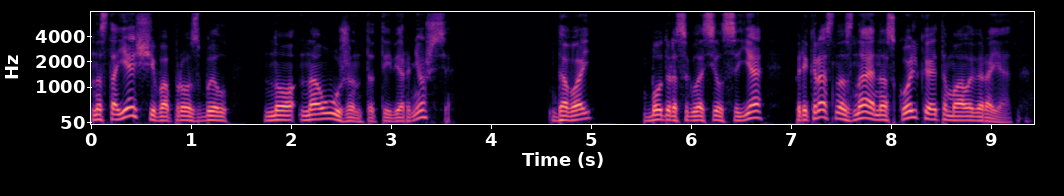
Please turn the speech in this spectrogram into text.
Настоящий вопрос был «Но на ужин-то ты вернешься?» «Давай», — бодро согласился я, прекрасно зная, насколько это маловероятно.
